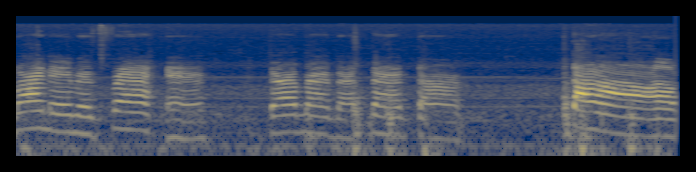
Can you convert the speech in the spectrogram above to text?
my name is Fred. Da da da da da. da.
